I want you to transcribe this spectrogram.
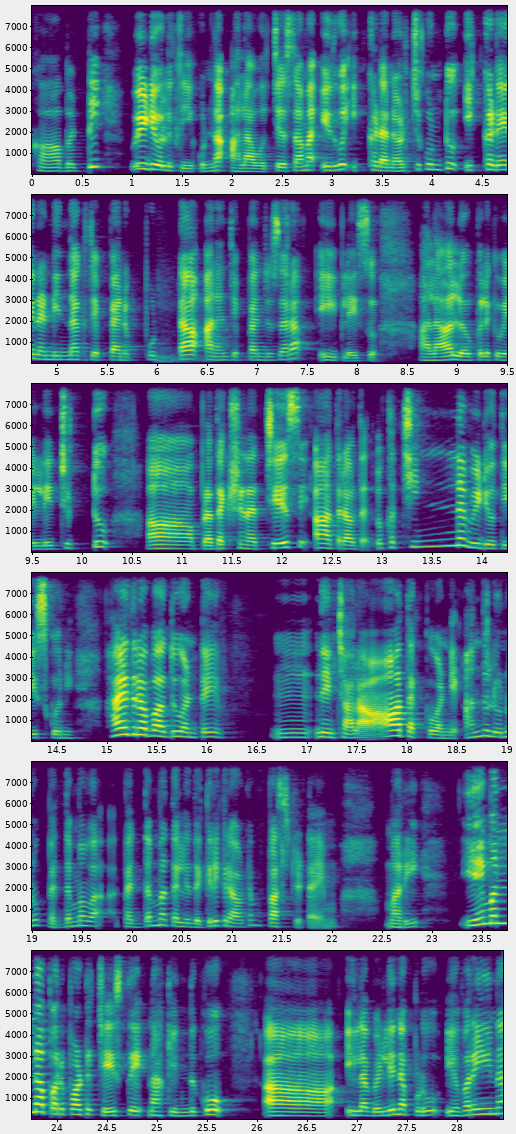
కాబట్టి వీడియోలు తీయకుండా అలా వచ్చేసామా? ఇదిగో ఇక్కడ నడుచుకుంటూ ఇక్కడేనండి ఇందాక చెప్పాను. పుట్ట అని చెప్పాను చూసారా? ఈ ప్లేసు. అలా లోపలికి వెళ్ళి చుట్టూ ప్రదక్షిణ చేసి ఆ తర్వాత ఒక చిన్న వీడియో తీసుకొని హైదరాబాదు అంటే నేను చాలా తక్కువ అండి అందులోనూ పెద్దమ్మ పెద్దమ్మ తల్లి దగ్గరికి రావటం ఫస్ట్ టైం. మరి ఏమన్నా పొరపాటు చేస్తే నాకెందుకో ఇలా వెళ్ళినప్పుడు ఎవరైనా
